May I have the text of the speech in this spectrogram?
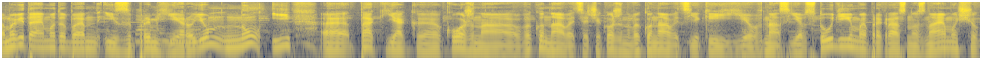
Ми вітаємо тебе із прем'єрою. Ну і е, так як е, кожна виконавиця чи кожен виконавець, який в нас є в студії, ми прекрасно знаємо, що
